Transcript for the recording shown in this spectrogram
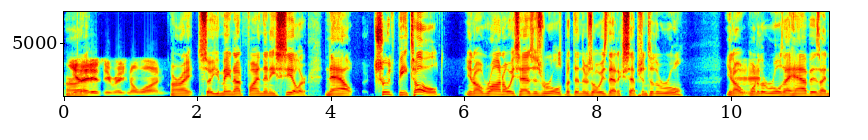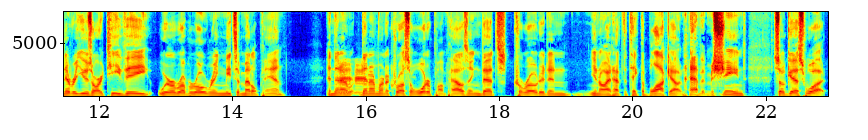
All yeah, right? that is the original one. All right. So you may not find any sealer. Now, truth be told, you know, Ron always has his rules, but then there's always that exception to the rule. You know, one of mm-hmm. the rules I have is I never use RTV where a rubber O-ring meets a metal pan. And then I mm-hmm. then I run across a water pump housing that's corroded and you know, I'd have to take the block out and have it machined. So guess what?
